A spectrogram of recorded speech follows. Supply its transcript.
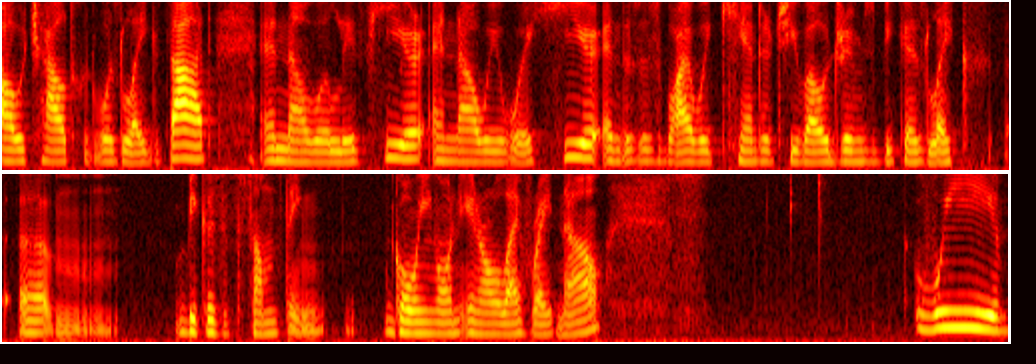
our childhood was like that and now we live here and now we were here and this is why we can't achieve our dreams because like um, because of something going on in our life right now we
